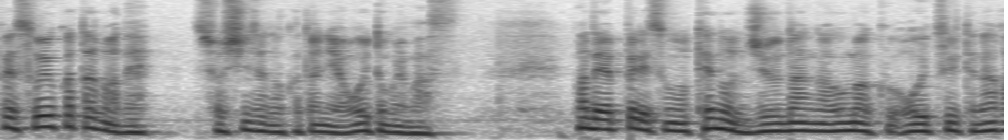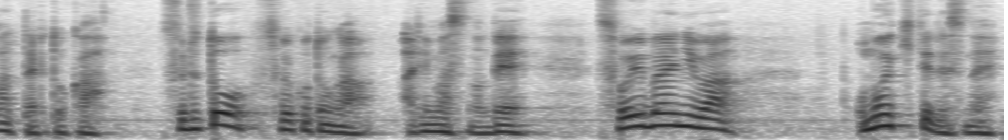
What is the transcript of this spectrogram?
ぱりそういう方がね初心者の方には多いと思います。まだやっぱりその手の柔軟がうまく追いついてなかったりとかするとそういうことがありますのでそういう場合には思い切ってですね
